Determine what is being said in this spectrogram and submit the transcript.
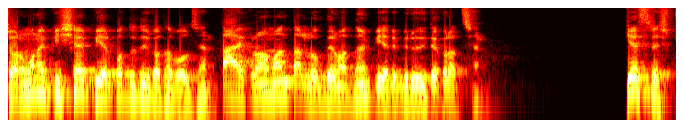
চরমনায় পীর সাহেব পিয়ার পদ্ধতির কথা বলছেন। তারেক রহমান তার লোকদের মাধ্যমে পিয়ারের বিরোধিতা করাচ্ছেন। কে শ্রেষ্ঠ?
